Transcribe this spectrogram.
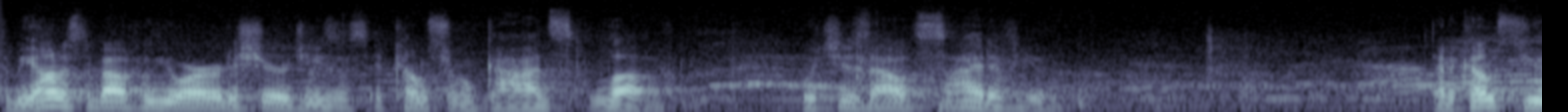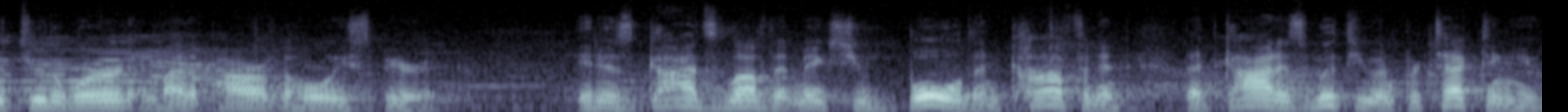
To be honest about who you are to share Jesus, it comes from God's love, which is outside of you. And it comes to you through the Word and by the power of the Holy Spirit. It is God's love that makes you bold and confident that God is with you and protecting you.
